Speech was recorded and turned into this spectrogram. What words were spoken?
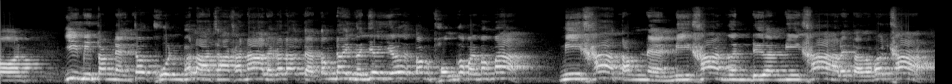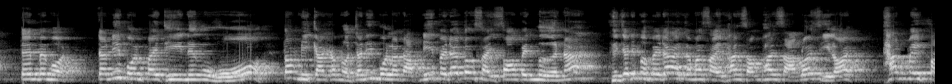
ก่อน ยิ่งมีตำแหน่งเจ้าคุณพระราชาคณะอะไรก็แล้ว แต่ต้องได้เงินเยอะๆต้องถมเข้าไปมากๆ มีค่าตำแหน่ง มีค่าเงินเดือน มีค่าอะไรแต่ละพัดค่า เต็มไปหมดจะนิมนต์ไปทีหนึ่งโอ้โห ต้องมีการกำหนดจะนิมนต์ระดับนี้ไปได้ต้องใส่ซองเป็นหมื่นนะถึงจะนิมนต์ไปได้จะมาใส่พันสองพันสามร้อยสี่ร้อยท่านไม่ไป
